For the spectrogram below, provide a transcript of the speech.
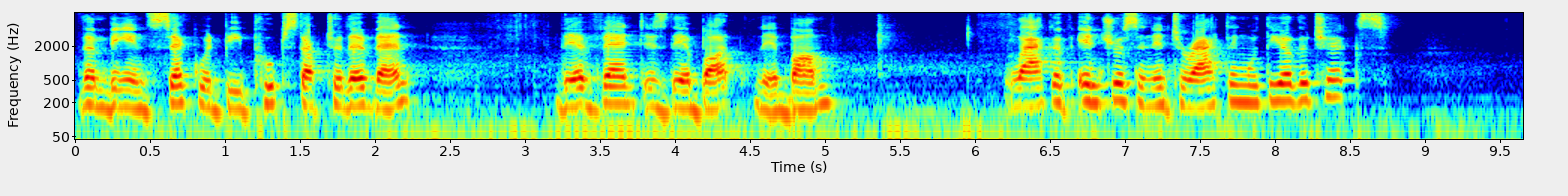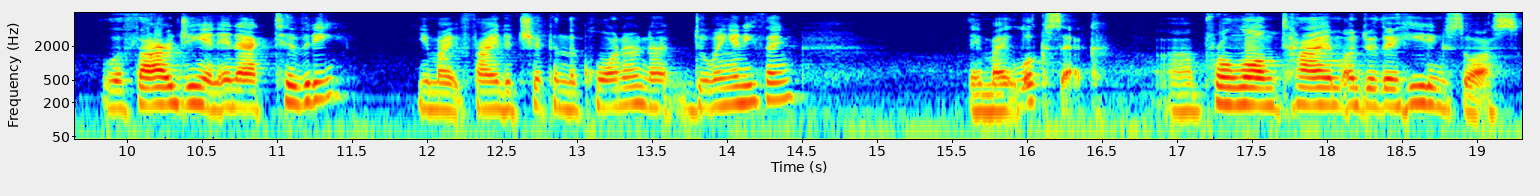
them being sick would be poop stuck to their vent. Their vent is their butt, their bum. Lack of interest in interacting with the other chicks lethargy and inactivity. You might find a chick in the corner not doing anything. They might look sick. Uh, prolonged time under their heating source.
